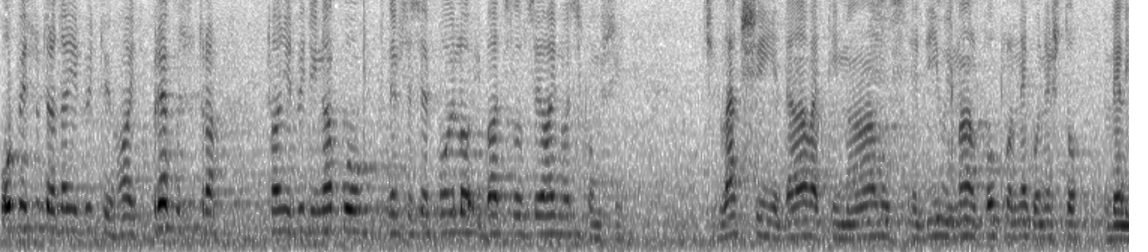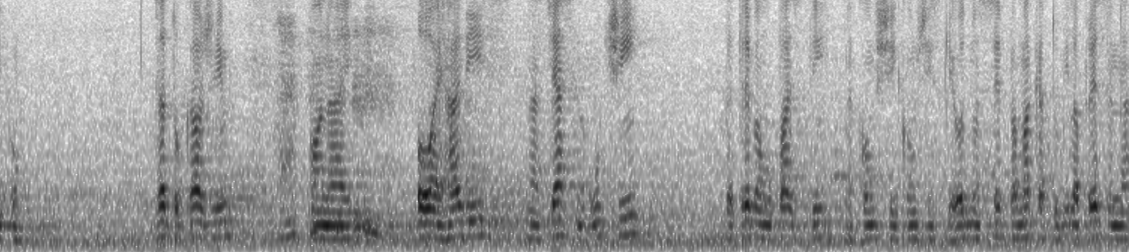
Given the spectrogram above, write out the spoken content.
Opet sutra tanjer piti, hajde. Preko sutra tanjir piti, inako ne bi se sve pojilo i bacilo bi se, aj nosi komši. Znači, lakše je davati malu hediju i mal poklon nego nešto veliko. Zato kažem, onaj, ovaj hadis nas jasno uči da trebamo paziti na komši i komšijske odnose, pa makar tu bila presrena,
